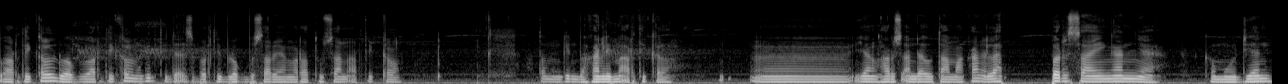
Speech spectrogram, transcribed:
artikel 20 artikel mungkin tidak seperti blog besar yang ratusan artikel. Atau mungkin bahkan 5 artikel. Eh, yang harus anda utamakan adalah persaingannya kemudian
